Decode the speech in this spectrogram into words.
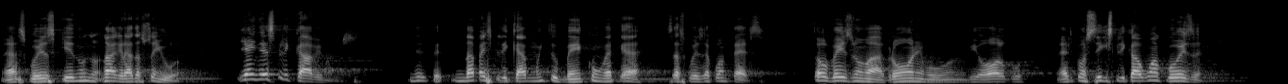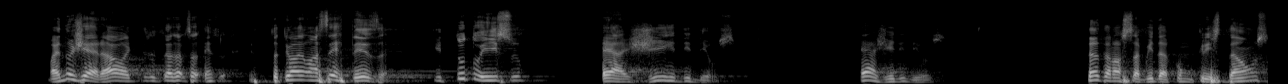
né, as coisas que não, não agradam ao Senhor. E é inexplicável, irmãos. Não dá para explicar muito bem como é que essas coisas acontecem. Talvez um agrônomo, um biólogo, né, ele consiga explicar alguma coisa. Mas, no geral, eu tenho uma certeza que tudo isso é agir de Deus. É agir de Deus. Tanto na nossa vida como cristãos,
